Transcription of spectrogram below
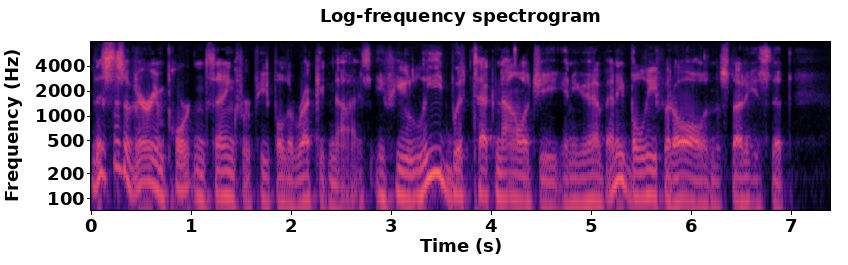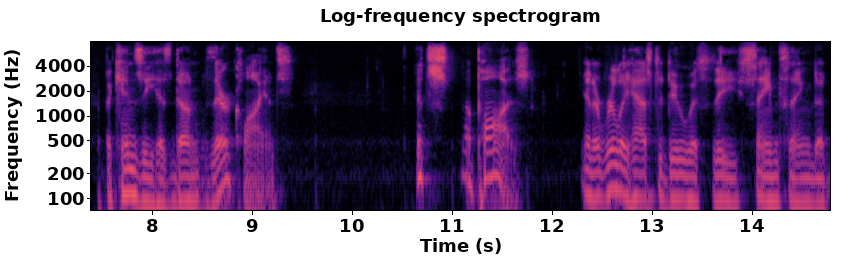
This is a very important thing for people to recognize. If you lead with technology and you have any belief at all in the studies that McKinsey has done with their clients, it's a pause. And it really has to do with the same thing that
